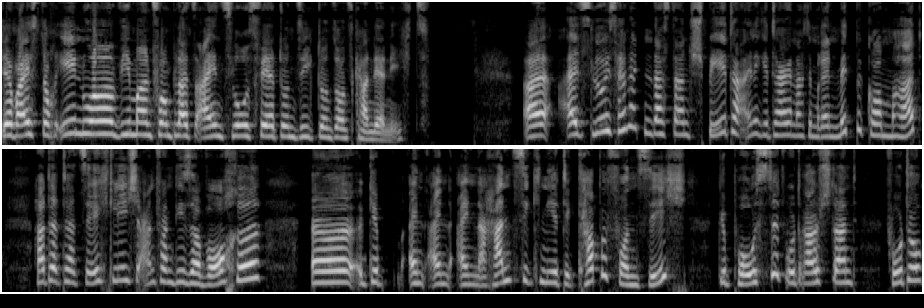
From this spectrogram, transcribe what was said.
der weiß doch eh nur, wie man vom Platz eins losfährt und siegt und sonst kann der nichts. Äh, als Lewis Hamilton das dann später, einige Tage nach dem Rennen mitbekommen hat, hat er tatsächlich Anfang dieser Woche äh, ein, ein, eine handsignierte Kappe von sich gepostet, wo drauf stand, Foto,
